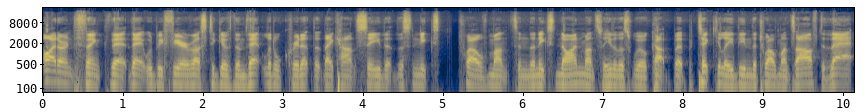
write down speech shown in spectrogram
I don't think that that would be fair of us to give them that little credit that they can't see that this next 12 months and the next nine months ahead of this World Cup, but particularly then the 12 months after that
